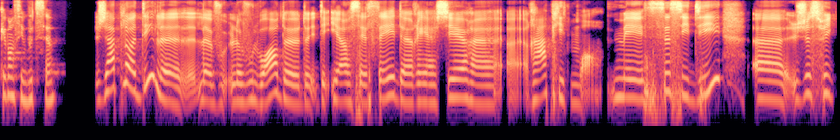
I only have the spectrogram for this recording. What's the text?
Que pensez-vous de ça? J'applaudis le, vouloir de, de, IRCC de réagir euh, euh, rapidement. Mais ceci dit, euh, je suis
